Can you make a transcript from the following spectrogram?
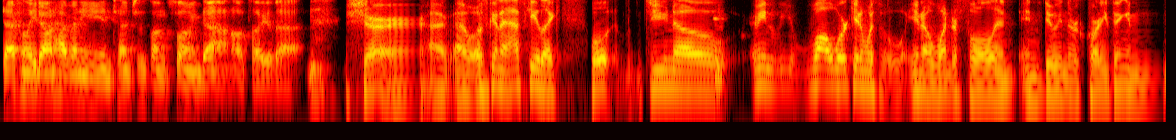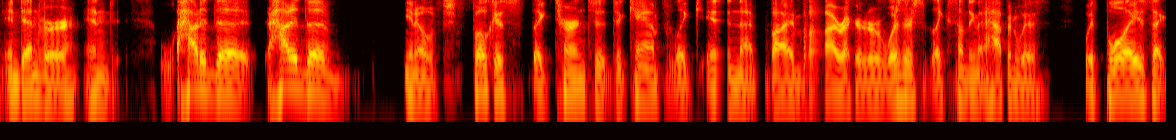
definitely don't have any intentions on slowing down i'll tell you that Sure. I, I was going to ask you, like, well, do you know? I mean, while working with you know Wonderfool and and doing the recording thing in in Denver, and how did the how did the you know focus like turn to to CAAMP like in that By and By record, or was there like something that happened with with boys that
